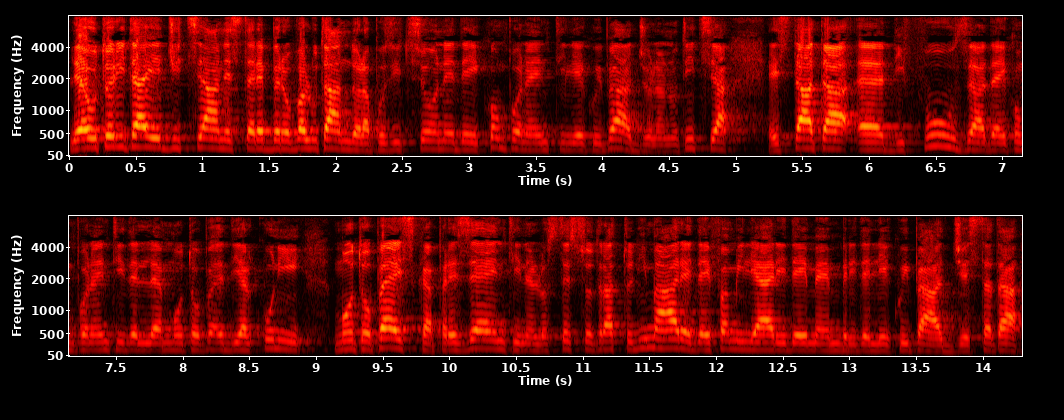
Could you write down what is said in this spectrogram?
Le autorità egiziane starebbero valutando la posizione dei componenti di equipaggio. La notizia è stata eh, diffusa dai componenti di alcuni motopesca presenti nello stesso tratto di mare e dai familiari dei membri degli equipaggi. È stata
